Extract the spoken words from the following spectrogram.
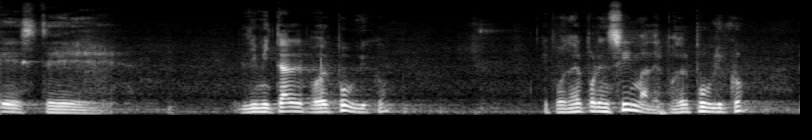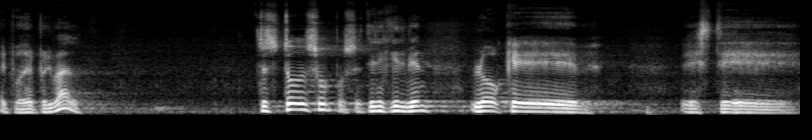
este, limitar el poder público y poner por encima del poder público el poder privado. Entonces todo eso pues, tiene que ir bien. Lo que este,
